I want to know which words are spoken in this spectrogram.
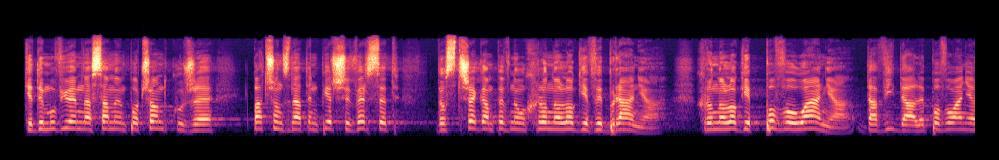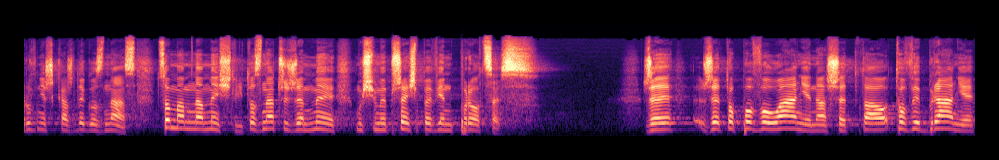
Kiedy mówiłem na samym początku, że patrząc na ten pierwszy werset, dostrzegam pewną chronologię wybrania, chronologię powołania Dawida, ale powołania również każdego z nas. Co mam na myśli? To znaczy, że my musimy przejść pewien proces. że, że to powołanie nasze, to, to wybranie,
